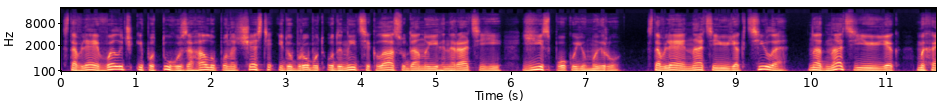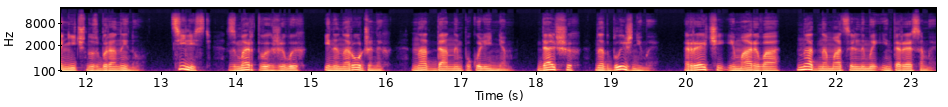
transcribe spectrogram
ставляє велич і потугу загалу понад щастя і добробут одиниці класу даної генерації, її спокою, миру, ставляє націю як ціле над нацією як механічну збиранину, цілість з мертвих живих і ненароджених над даним поколінням, дальших над ближніми, речі і марева над намацальними інтересами,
